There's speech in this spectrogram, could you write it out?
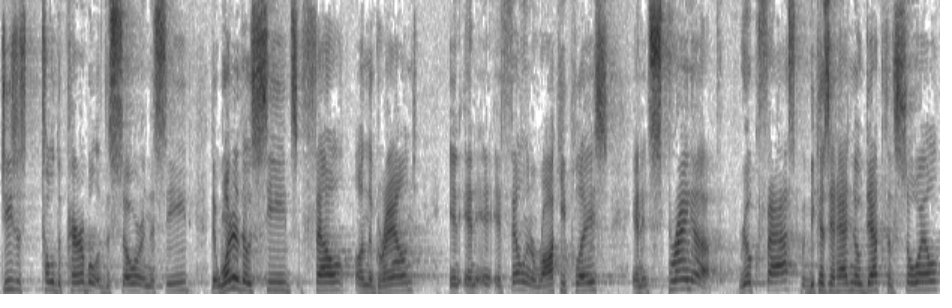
Jesus told the parable of the sower and the seed? That one of those seeds fell on the ground and, and it, it fell in a rocky place and it sprang up real fast, but because it had no depth of soil,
